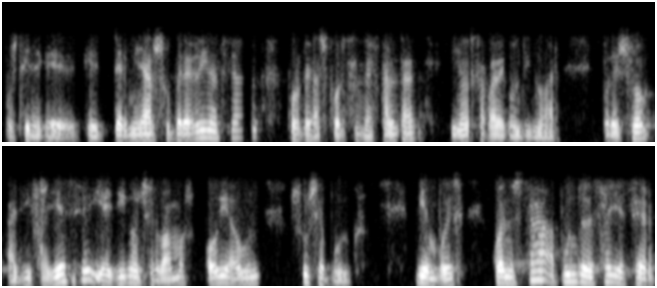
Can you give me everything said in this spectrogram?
pues tiene que, terminar su peregrinación porque las fuerzas le faltan y no es capaz de continuar. Por eso allí fallece y allí conservamos hoy aún su sepulcro. Bien, pues cuando está a punto de fallecer,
